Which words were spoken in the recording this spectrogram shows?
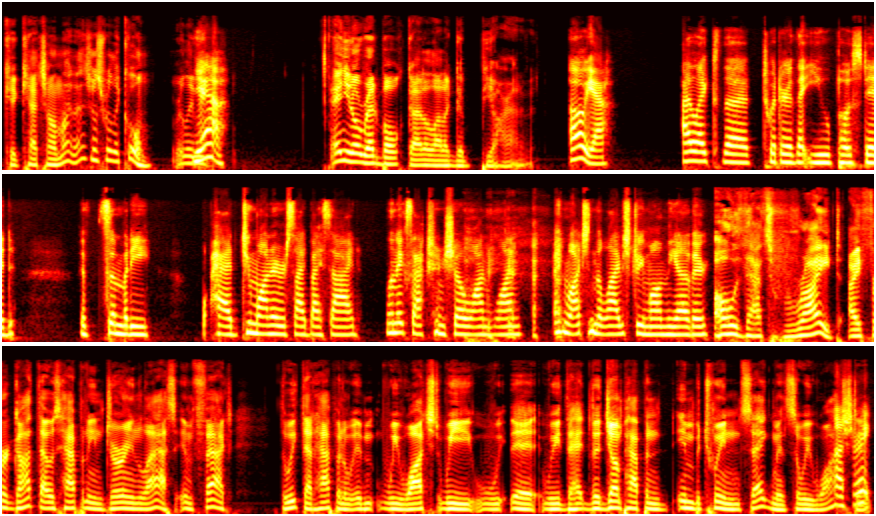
could catch online. That's just really cool. Really. Yeah. And you know, Red Bull got a lot of good PR out of it. Oh yeah. I liked the Twitter that you posted that somebody had two monitors side by side, Linux Action Show on one and watching the live stream on the other. Oh, that's right. I forgot that was happening during last. In fact, the week that happened, we- we watched we we, uh, we the, the jump happened in between segments, so we watched That's right. it.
